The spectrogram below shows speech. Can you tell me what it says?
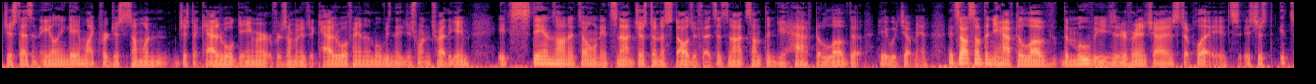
just as an alien game, like for just someone, just a casual gamer, or for someone who's a casual fan of the movies and they just want to try the game, it stands on its own. It's not just a nostalgia fest. It's not something you have to love to. Hey, what's up, man? It's not something you have to love the movies or franchise to play. It's it's just it's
